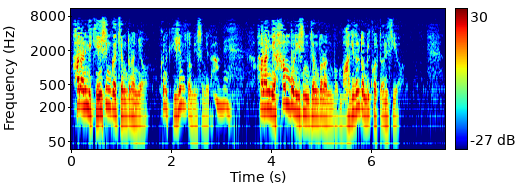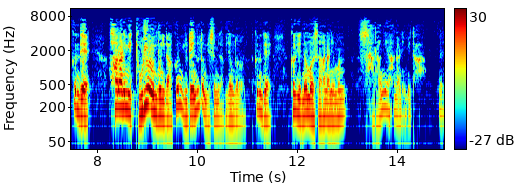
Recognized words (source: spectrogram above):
하나님이 계신 것 정도는요, 그건 귀신들도 믿습니다. 네. 하나님이 한 분이신 정도는 뭐 마귀들도 믿고 떨지요. 그런데 하나님이 두려운 분이다. 그건 유대인들도 믿습니다. 그 정도는. 그런데 거기 넘어서 하나님은 사랑의 하나님이다. 네.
